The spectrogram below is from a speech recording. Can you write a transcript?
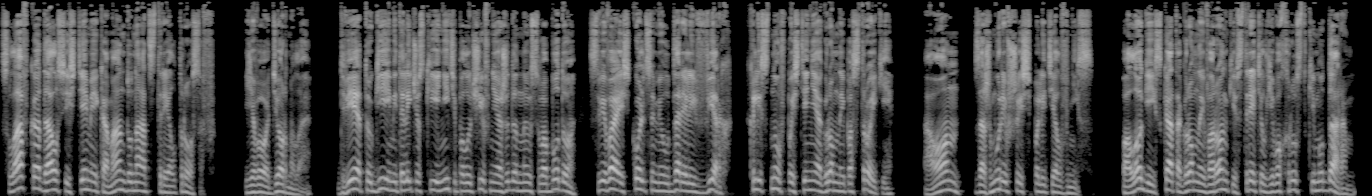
Славка дал системе команду на отстрел тросов. Его дернуло. Две тугие металлические нити, получив неожиданную свободу, свиваясь кольцами, ударили вверх, хлестнув по стене огромной постройки. А он, зажмурившись, полетел вниз. Пологий скат огромной воронки встретил его хрустким ударом.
